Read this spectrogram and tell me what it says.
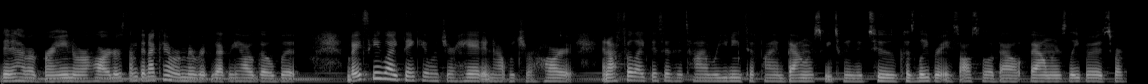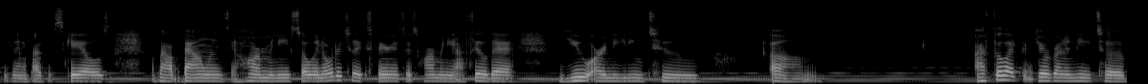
didn't have a brain or a heart or something? I can't remember exactly how it go, but basically like thinking with your head and not with your heart. And I feel like this is a time where you need to find balance between the two because Libra is also about balance. Libra is represented by the scales, about balance and harmony. So in order to experience this harmony, I feel that you are needing to um I feel like you're going to need to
